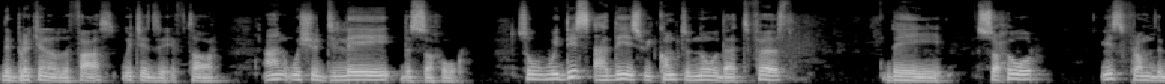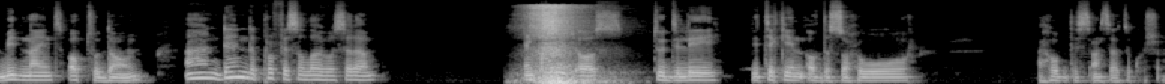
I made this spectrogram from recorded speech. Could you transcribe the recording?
the breaking of the fast, which is the iftar, and we should delay the suhoor. So with this hadith, we come to know that first, the suhoor is from the midnight up to dawn. And then the Prophet ﷺ encouraged us to delay the taking of the suhoor. I hope this answers the question.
